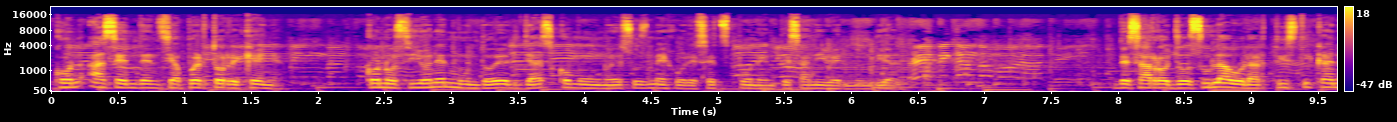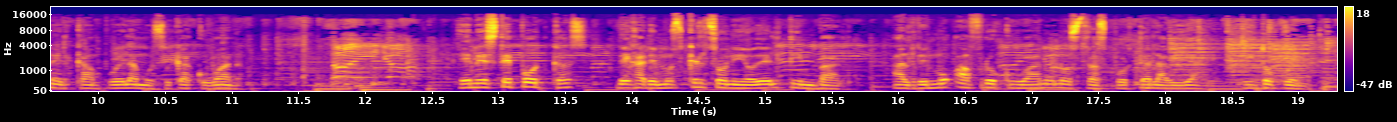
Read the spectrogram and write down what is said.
con ascendencia puertorriqueña, conocido en el mundo del jazz como uno de sus mejores exponentes a nivel mundial. Desarrolló su labor artística en el campo de la música cubana. En este podcast dejaremos que el sonido del timbal al ritmo afrocubano nos transporte a la vida de Tito Puente.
